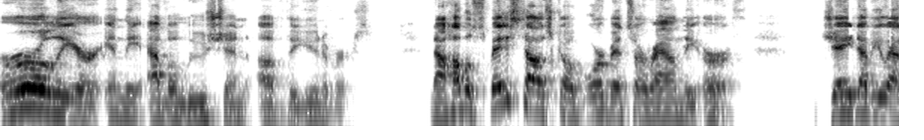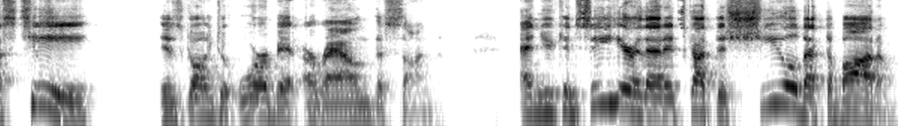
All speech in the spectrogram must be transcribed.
earlier in the evolution of the universe. Now, Hubble Space Telescope orbits around the Earth. JWST is going to orbit around the sun. And you can see here that it's got this shield at the bottom.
